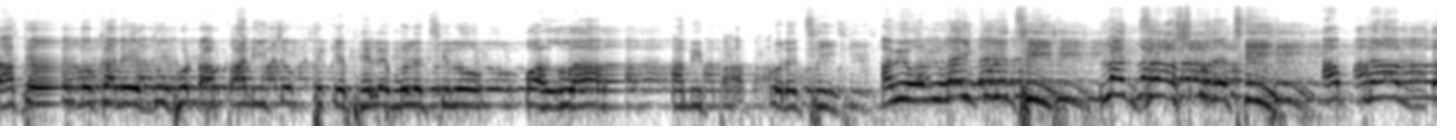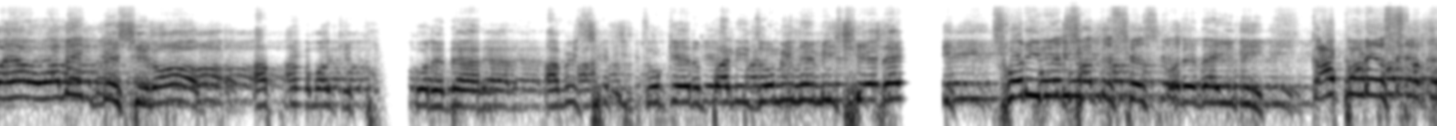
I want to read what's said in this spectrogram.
রাতের অন্ধকারে দু ফোঁটা পানি চোখ থেকে ফেলে বলেছিল, "ও আল্লাহ, আমি পাপ করেছি, আমি অন্যায় করেছি, লজ্জাস করেছি, আপনার দয়া অনেক বেশি, রব, আপনি আমাকে করে দেন, আমি সেই চোখের পানি জমিনে মিশিয়ে দেয় শরীরের সাথে শেষ করে দেয়নি, কাপড়ের সাথে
